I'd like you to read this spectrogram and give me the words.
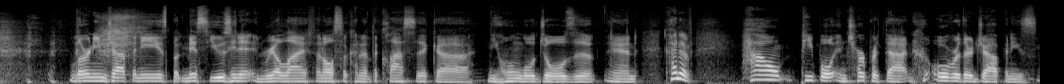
learning Japanese but misusing it in real life, and also kind of the classic uh, Nihongo jozu and kind of how people interpret that over their Japanese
